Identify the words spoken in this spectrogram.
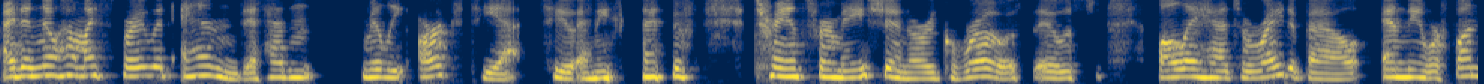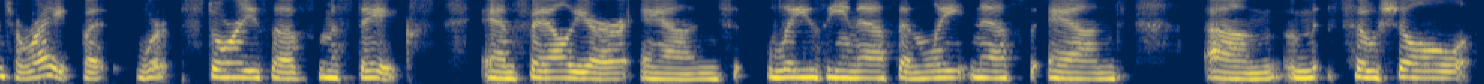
I didn't know how my story would end. It hadn't really arced yet to any kind of transformation or growth. It was all I had to write about, and they were fun to write, but were stories of mistakes and failure and laziness and lateness and um, social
